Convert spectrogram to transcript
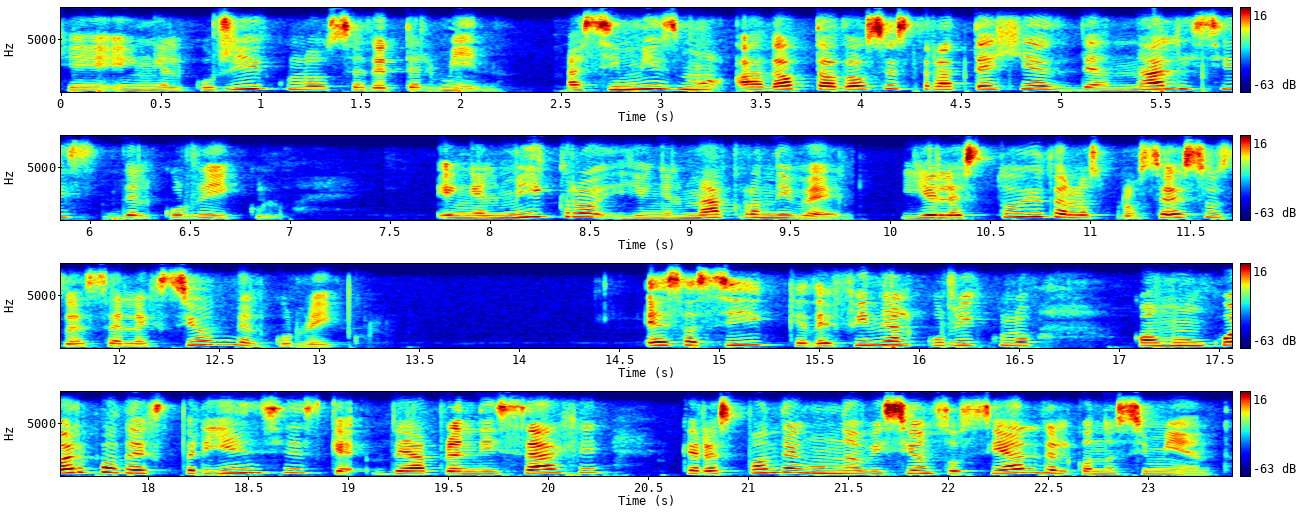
que en el currículo se determina. Asimismo, adopta dos estrategias de análisis del currículo, en el micro y en el macro nivel, y el estudio de los procesos de selección del currículo. Es así que define al currículo como un cuerpo de experiencias de aprendizaje que responden a una visión social del conocimiento,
